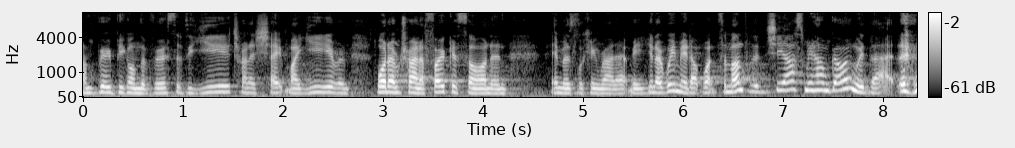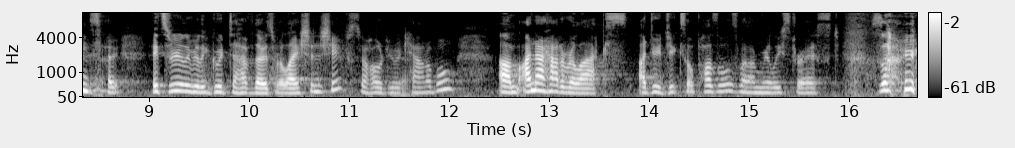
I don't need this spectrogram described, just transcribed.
I'm very big on the verse of the year, trying to shape my year and what I'm trying to focus on. And Emma's looking right at me. You know, we meet up once a month and she asked me how I'm going with that. And so it's really, really good to have those relationships to hold you yeah. accountable. Um, I know how to relax. I do jigsaw puzzles when I'm really stressed. So I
